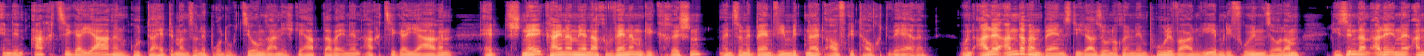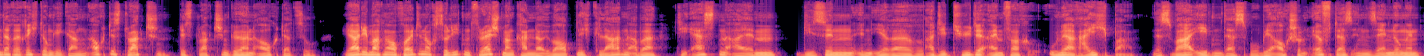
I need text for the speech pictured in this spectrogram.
In den 80er Jahren, gut, da hätte man so eine Produktion gar nicht gehabt, aber in den 80er Jahren hätte schnell keiner mehr nach Venom gekrischen, wenn so eine Band wie Midnight aufgetaucht wäre. Und alle anderen Bands, die da so noch in dem Pool waren, wie eben die frühen Sodom, die sind dann alle in eine andere Richtung gegangen. Auch Destruction. Destruction gehören auch dazu. Ja, die machen auch heute noch soliden Thrash, man kann da überhaupt nicht klagen, aber die ersten Alben, die sind in ihrer Attitüde einfach unerreichbar. Das war eben das, wo wir auch schon öfters in Sendungen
